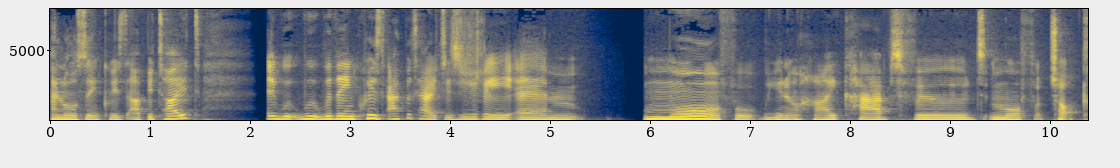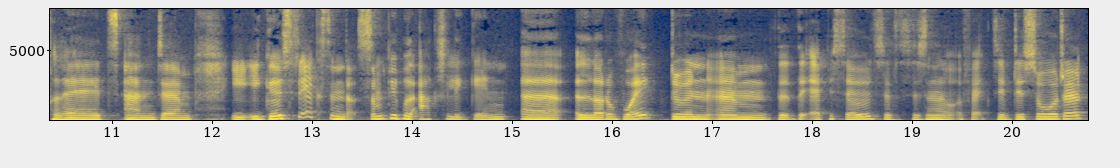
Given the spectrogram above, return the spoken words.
and also increased appetite. It, with the increased appetite, is usually um, more for you know high carbs foods, more for chocolates, and um, it, it, goes to the extent that some people actually gain uh, a lot of weight during um, the the episodes of seasonal affective disorder,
